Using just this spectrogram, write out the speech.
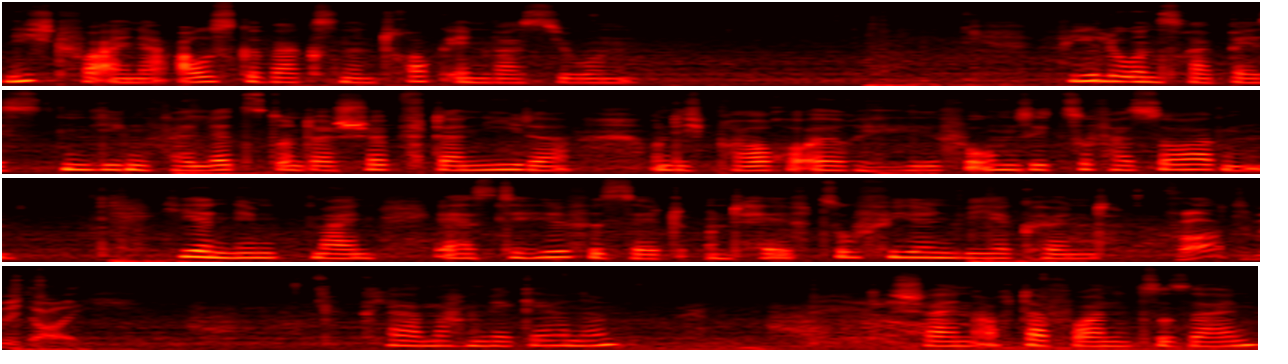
nicht vor einer ausgewachsenen Trockinvasion. Viele unserer Besten liegen verletzt und erschöpft da nieder, und ich brauche eure Hilfe, um sie zu versorgen. Hier nehmt mein Erste-Hilfe-Set und helft so vielen, wie ihr könnt. Fort mit euch! Klar, machen wir gerne. Die scheinen auch da vorne zu sein.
